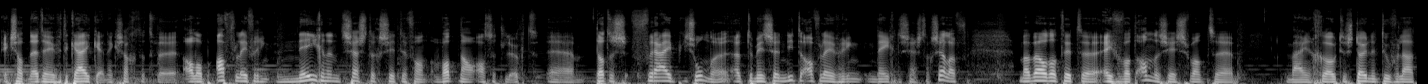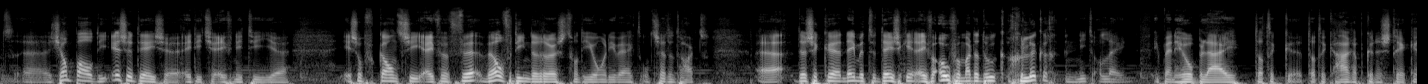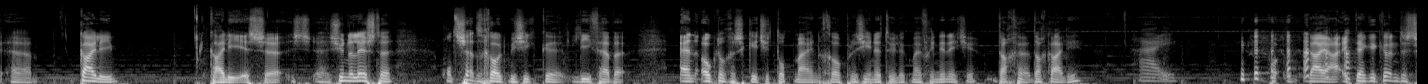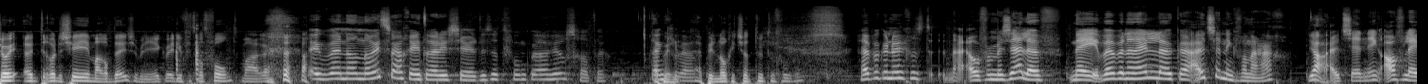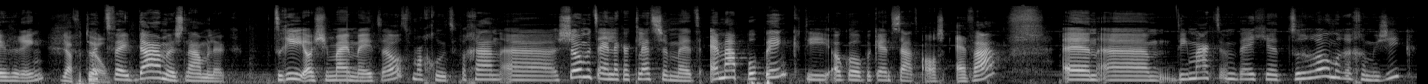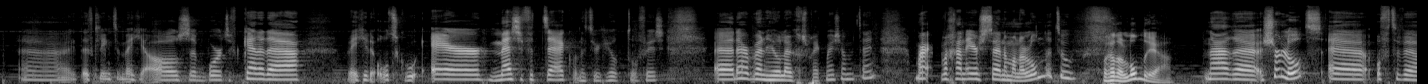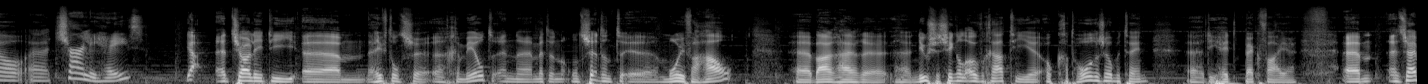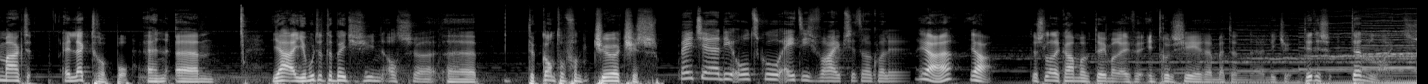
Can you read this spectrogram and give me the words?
ik zat net even te kijken en ik zag dat we al op aflevering 69 zitten van Wat nou als het lukt. Ehm, dat is vrij bijzonder. Eh, tenminste, niet de aflevering 69 zelf. Maar wel dat dit eh, even wat anders is. Want eh, mijn grote steun en toeverlaat Jean-Paul, die is er deze editie even niet. Die is op vakantie, even ve- welverdiende rust. Want die jongen die werkt ontzettend hard. Dus ik neem het deze keer even over, maar dat doe ik gelukkig niet alleen. Ik ben heel blij dat ik, dat ik haar heb kunnen strikken. Eh, Kylie. Kylie is eh, journaliste, ontzettend groot muziekliefhebber. en ook nog eens een keertje tot mijn groot plezier natuurlijk, mijn vriendinnetje. Dag, eh, dag Kylie. Hi. nou ja, ik denk ik introduceer- je maar op deze manier. Ik weet niet of je het wat vond, maar ik ben nog nooit zo geïntroduceerd, dus dat vond ik wel heel schattig. heb, je, Dankjewel. heb je er nog iets aan toe te voegen? Heb ik er nog eens... Nou, over mezelf. Nee, we hebben een hele leuke uitzending vandaag. Ja, Uitzending, aflevering. ja vertel. Met twee dames namelijk. Drie als je mij meetelt. Maar goed, we gaan eh zo meteen lekker kletsen met Emma Poppink. Die ook wel bekend staat als Eva. En ehm, die maakt een beetje dromerige muziek. Eh, het klinkt een beetje als eh, Boards of Canada. Een beetje de oldschool Air. Massive Attack, wat natuurlijk heel tof is. Daar hebben we een heel leuk gesprek mee zo meteen. Maar we gaan eerst helemaal naar Londen toe. We gaan naar Londen, ja. Naar Charlotte, oftewel Charlie Hayes. Ja, en Charlie die ehm, heeft ons eh, eh, gemaild en eh, met een ontzettend eh, mooi verhaal. eh, waar haar eh, eh, nieuwste single over gaat, die je ook gaat horen zo meteen. Eh, die heet Backfire. Ehm, en zij maakt electropop. En ehm, ja, je moet het een beetje zien als eh, eh, de kant op van Churches. Beetje die oldschool 80s vibe zit er ook wel in. Ja, ja. Dus laat ik haar maar meteen maar even introduceren met een eh, liedje. Dit is Ten Lines.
